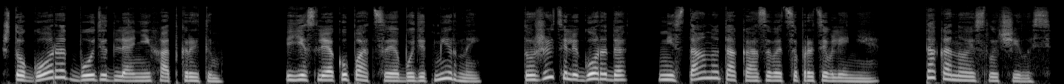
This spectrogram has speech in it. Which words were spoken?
что город будет для них открытым. Если оккупация будет мирной, то жители города не станут оказывать сопротивление. Так оно и случилось.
